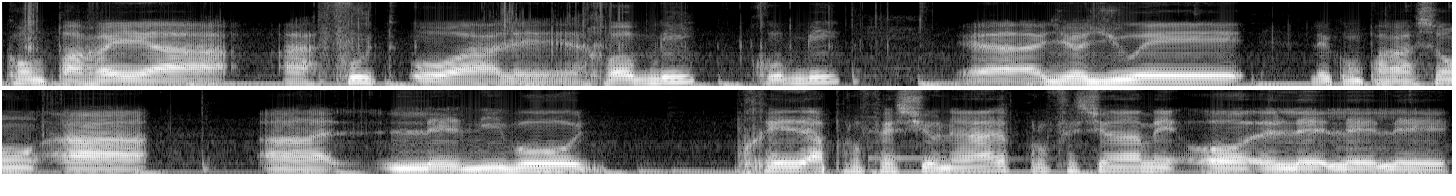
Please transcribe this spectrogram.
comparer à, à, foot ou à le rugby, rugby je jouais les comparaisons à, à les niveaux près à professionnel, professionnel, mais oh, les, les, les,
